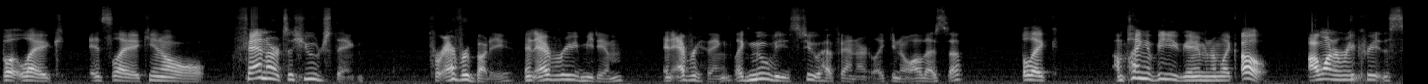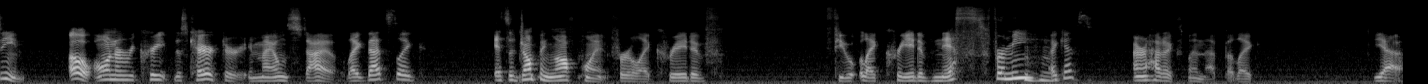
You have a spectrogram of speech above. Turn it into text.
but like it's like you know, fan art's a huge thing for everybody in every medium and everything. Like movies too have fan art, like you know all that stuff. But like I'm playing a video game and I'm like, oh, I want to recreate the scene. Oh, I want to recreate this character in my own style. Like that's like, it's a jumping off point for like creative, few like creativeness for me. Mhm. I guess I don't know how to explain that, but like, yeah,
